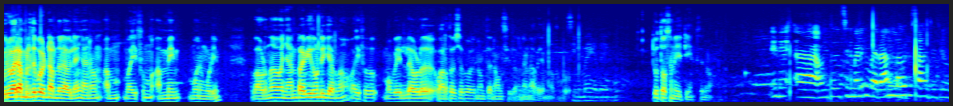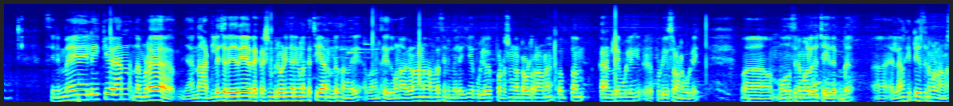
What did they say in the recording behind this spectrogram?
ഗുരുവായൂർ അമ്പലത്തിൽ പോയിട്ടുണ്ടായിരുന്നു രാവിലെ. ഞാനും വൈഫും അമ്മയും മോനും കൂടിയും. അപ്പോൾ അവിടുന്ന് ഞാൻ ഡ്രൈവ് ചെയ്തുകൊണ്ടിരിക്കുകയായിരുന്നു. വൈഫ് മൊബൈലിൽ അവൾ വാർത്ത വെച്ചപ്പോൾ നമുക്ക് അനൗൺസ് ചെയ്ത് അങ്ങനെയാണ് അറിയുന്നത് ടു തൗസൻഡ് എയ്റ്റീൻ സിനിമ ഇനി ഇത് സിനിമയിലേക്ക് വരാനുള്ള ഒരു സാഹചര്യമുണ്ട് സിനിമയിലേക്ക് വരാൻ നമ്മുടെ ഞാൻ നാട്ടിൽ ചെറിയ ചെറിയ ഡെക്കറേഷൻ പരിപാടിയും കാര്യങ്ങളൊക്കെ ചെയ്യാറുണ്ട് സംഗതി. അപ്പോൾ അങ്ങനെ ചെയ്തു കൊണ്ടാണ് നമ്മുടെ സിനിമയിലേക്ക്. പുള്ളി പ്രൊഡക്ഷൻ കൺട്രോളറാണ് അപ്പം ഇപ്പം കറന്റ് പുള്ളി പ്രൊഡ്യൂസറാണ് പുള്ളി. മൂന്ന് സിനിമകൾ ചെയ്തിട്ടുണ്ട്. എല്ലാം ഹിറ്റ് സിനിമകളാണ്.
